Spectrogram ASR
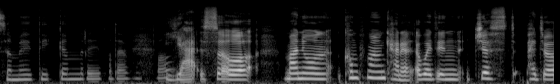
symud i Gymru, fod efo? Ie, yeah, so maen nhw'n cwmpa mewn cariad, a wedyn just pedro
